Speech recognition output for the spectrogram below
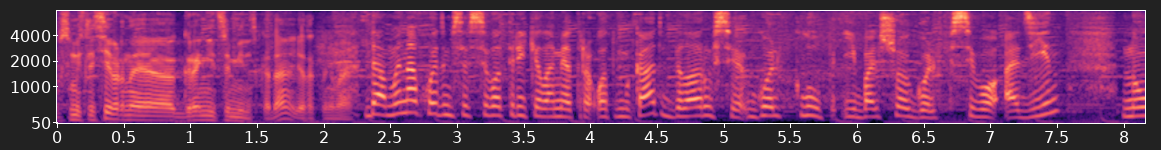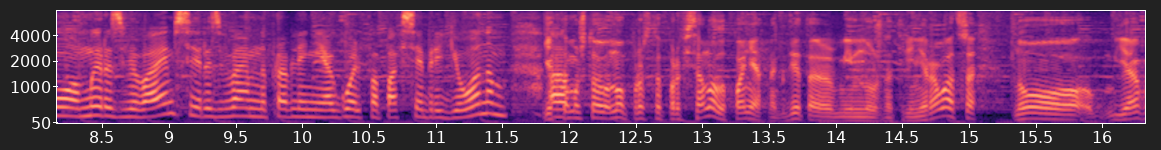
в смысле, северная граница Минска, да, я так понимаю? Да, мы находимся всего 3 километра от МКАД. В Беларуси гольф-клуб и большой гольф всего один, но мы развиваемся и развиваем направление гольфа по всем регионам. Я А, потому что, ну, просто профессионалы, понятно, где-то им нужно тренироваться, но я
